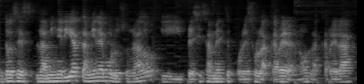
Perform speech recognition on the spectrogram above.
Entonces, la minería también ha evolucionado y precisamente por eso la carrera, ¿no? La carrera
